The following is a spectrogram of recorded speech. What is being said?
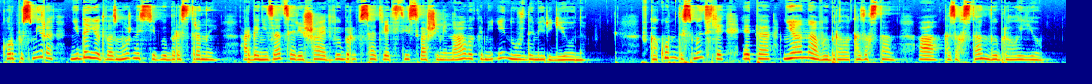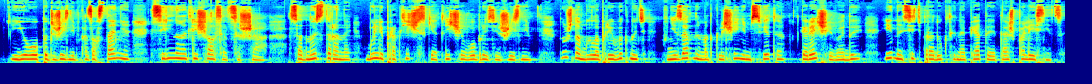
Корпус мира не дает возможности выбора страны. Организация решает выбор в соответствии с вашими навыками и нуждами региона. В каком-то смысле это не она выбрала Казахстан, а Казахстан выбрал ее. Ее опыт жизни в Казахстане сильно отличался от США. С одной стороны, были практические отличия в образе жизни. Нужно было привыкнуть к внезапным отключениям света, горячей воды и носить продукты на пятый этаж по лестнице.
